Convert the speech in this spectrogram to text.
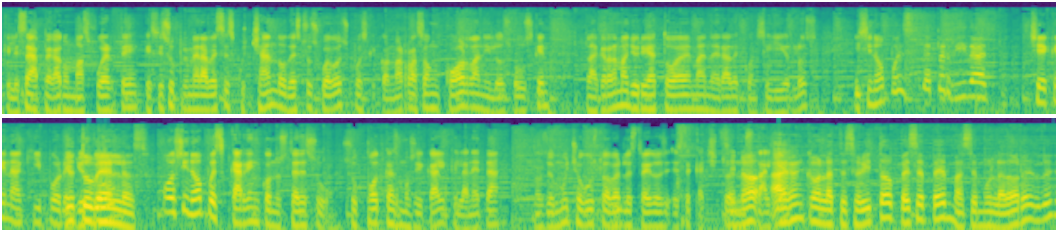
que les haya pegado más fuerte. Que si es su primera vez escuchando de estos juegos, pues que con más razón corran y los busquen. La gran mayoría todavía hay manera de conseguirlos. Y si no, pues de perdida, chequen aquí por el YouTube. YouTubeenlos. O si no, pues carguen con ustedes su, su podcast musical. Que la neta nos dio mucho gusto haberles traído este cachito de Si no, nostalgia. hagan con la tesorito PSP más emuladores, güey.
